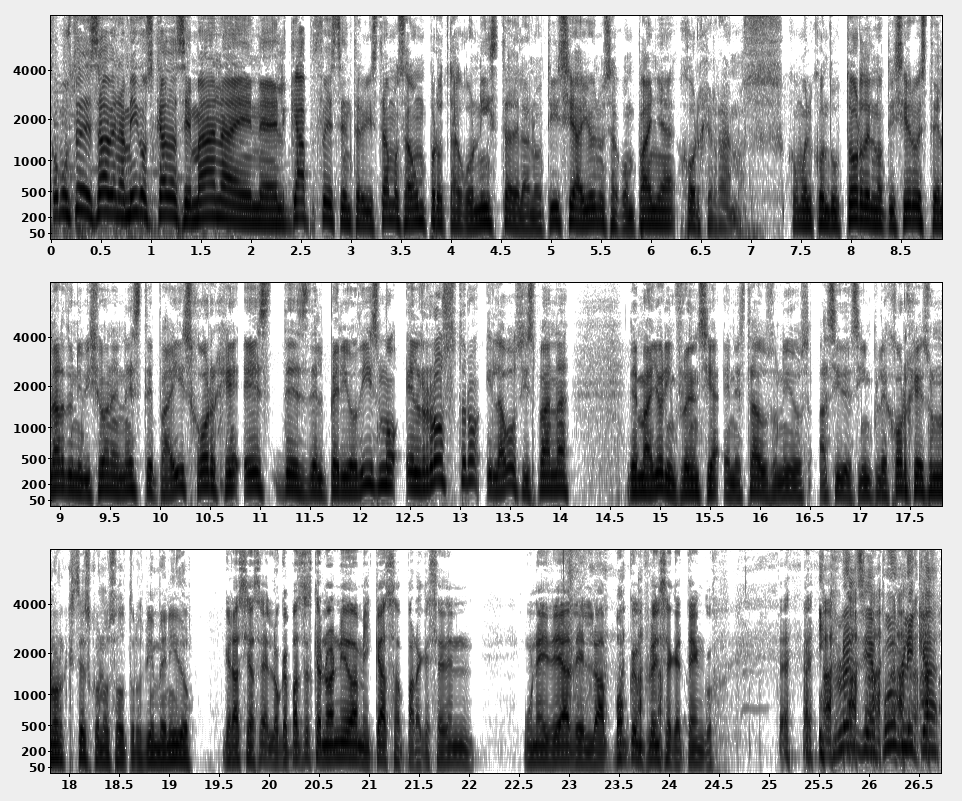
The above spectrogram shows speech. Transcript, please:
Como ustedes saben, amigos, cada semana en el GapFest entrevistamos a un protagonista de la noticia y hoy nos acompaña Jorge Ramos. Como el conductor del noticiero estelar de Univisión en este país, Jorge es desde el periodismo el rostro y la voz hispana de mayor influencia en Estados Unidos, así de simple. Jorge, es un honor que estés con nosotros. Bienvenido. Gracias. Eh, lo que pasa es que no han ido a mi casa para que se den una idea de la poca influencia que tengo. influencia pública.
